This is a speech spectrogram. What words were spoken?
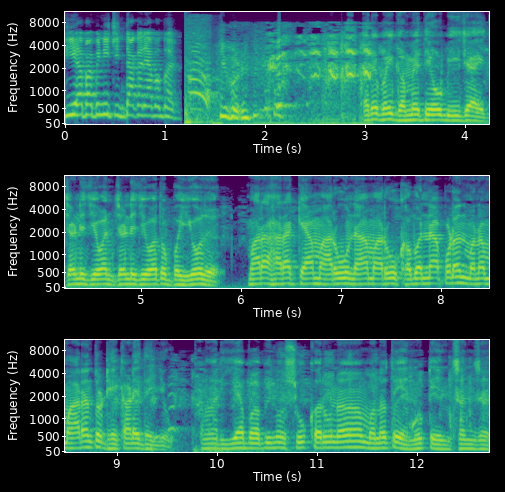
રિયા ભાભીની ચિંતા કર્યા વગર. અરે ભાઈ, ગમે તેવો બી જાય. જંડ જેવા જંડ જેવા તો ભાઈઓ છે મારા હારા ક્યાં મારવું, ના મારવું, ખબર ના પડે ને મને મારે તો ઠેકાણે થઈ જવું. હા રિયા ભાભીનું શું કરું ને, મને તો એનું ટેન્શન છે.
